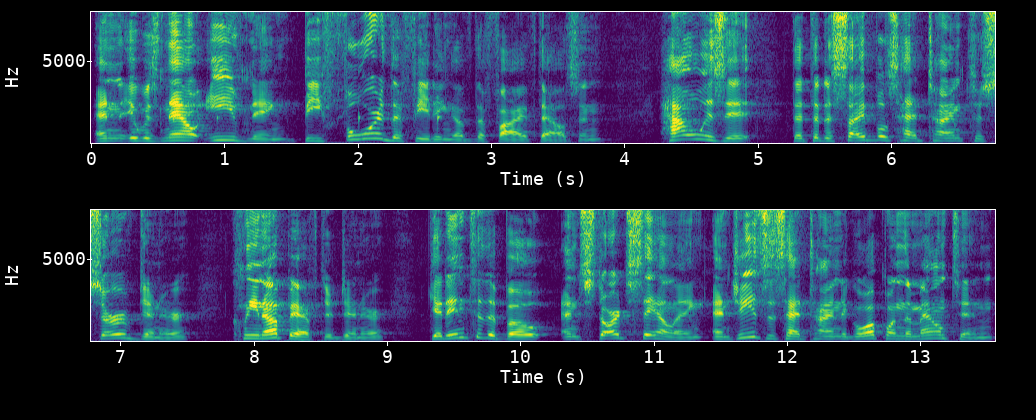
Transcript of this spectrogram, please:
and it was now evening before the feeding of the 5,000, how is it that the disciples had time to serve dinner, clean up after dinner, get into the boat, and start sailing. And Jesus had time to go up on the mountain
